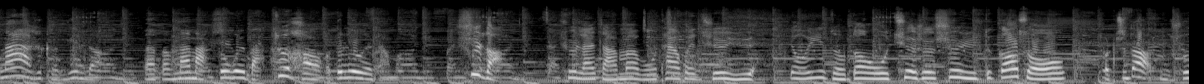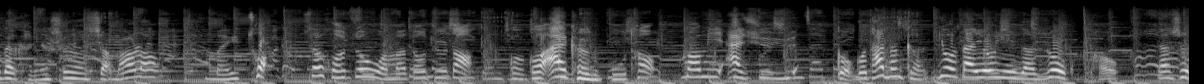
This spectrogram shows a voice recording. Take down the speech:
那是肯定的。爸爸妈妈都会把最好的留给咱们。是的，虽然咱们不太会吃鱼，有一种动物确实是鱼的高手。我知道你说的肯定是小猫喽。没错，生活中我们都知道，狗狗爱啃骨头，猫咪爱吃鱼。狗狗它能啃又大又硬的肉骨头，但是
